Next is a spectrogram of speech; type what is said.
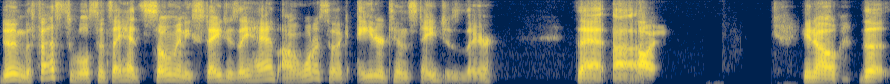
doing the festival since they had so many stages, they had I want to say like 8 or 10 stages there that uh Oh, yeah. you know, the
